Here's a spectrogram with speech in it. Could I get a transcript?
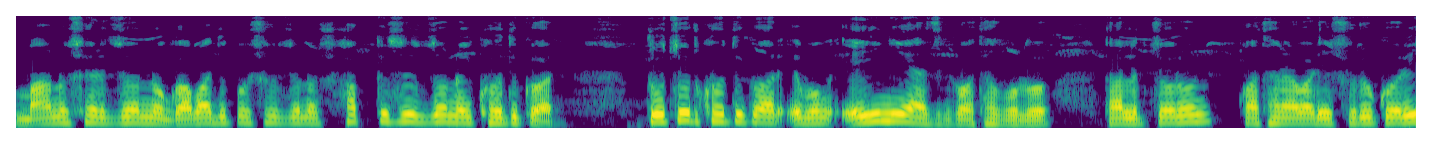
মানুষের জন্য, গবাদি পশুর জন্য সব কিছুর জন্যই ক্ষতিকর, প্রচুর ক্ষতিকর এবং এই নিয়ে আজকে কথা বলব। তাহলে চলুন, কথা না বাড়িয়ে শুরু করি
